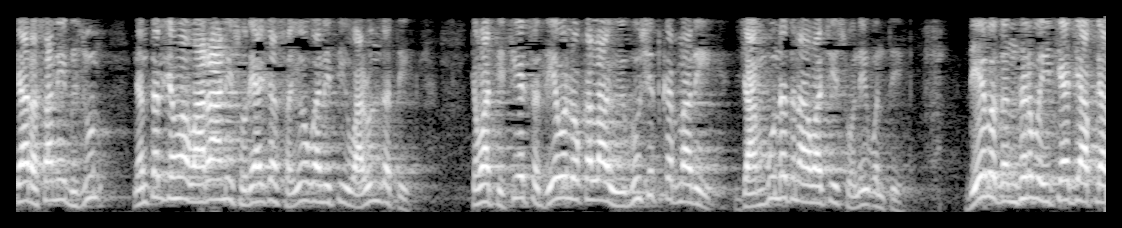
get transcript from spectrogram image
त्या रसाने भिजून नंतर जेव्हा वारा आणि सूर्याच्या संयोगाने ती वाळून जाते तेव्हा तिथेच देवलोकाला विभूषित करणारी जांबूनद नावाची सोने बनते. देव गंधर्व इत्यादी आपल्या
